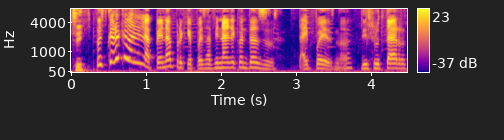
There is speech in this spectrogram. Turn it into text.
Sí. pues creo que vale la pena porque, pues, a final de cuentas, ahí puedes, ¿no? Disfrutar,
